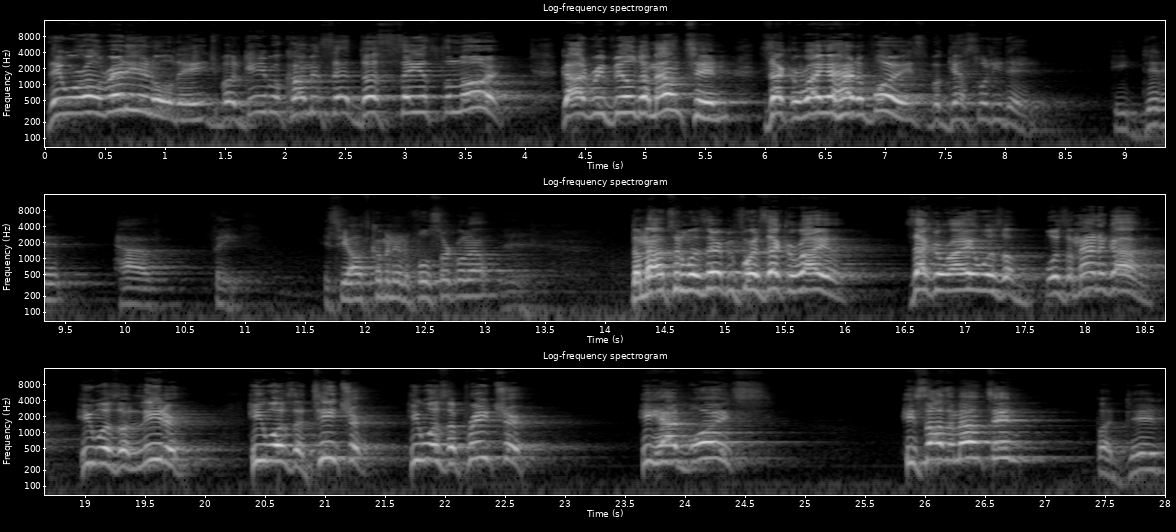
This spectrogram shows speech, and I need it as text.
They were already in old age, but Gabriel come and said, Thus saith the Lord. God revealed a mountain. Zechariah had a voice, but guess what he did? He didn't have faith. You see how it's coming in a full circle now? The mountain was there before Zechariah. Zechariah was a, was a man of God. He was a leader. He was a teacher. He was a preacher. He had voice. He saw the mountain, but did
